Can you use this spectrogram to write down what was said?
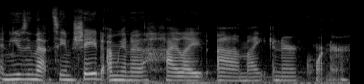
And using that same shade, I'm gonna highlight uh, my inner corner.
